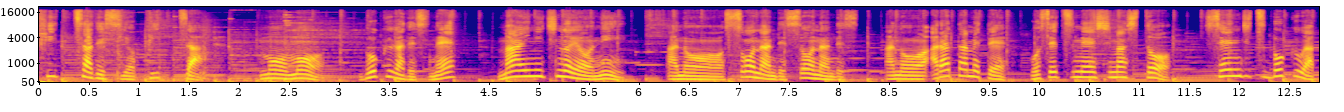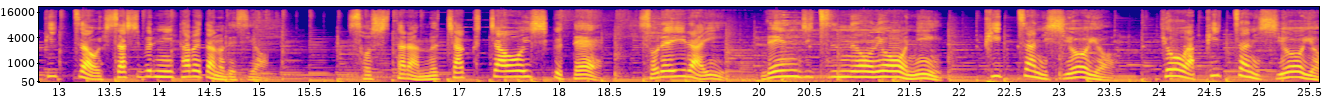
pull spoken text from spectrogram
ーピッツァですよ、ピッツァ。もうもう、僕がですね、毎日のように、あのーそうなんです、そうなんです。あのー改めてご説明しますと、先日僕はピッツァを久しぶりに食べたのですよ。そしたらむちゃくちゃ美味しくて、それ以来、連日のように、ピッツァにしようよ。今日はピッツァにしようよ。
